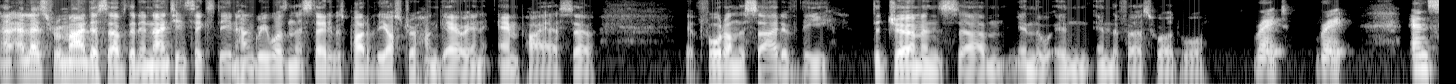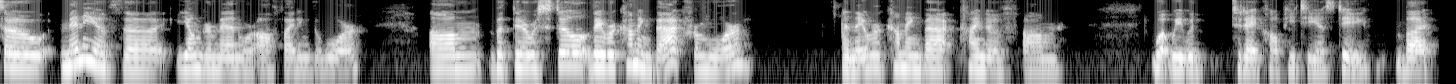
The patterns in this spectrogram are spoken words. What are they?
And let's remind ourselves that in 1916, Hungary wasn't a state, it was part of the Austro Hungarian Empire. So it fought on the side of the the Germans um, in the in in the First World War. Right, right. And so many of the younger men were off fighting the war, um, but there was still, they were coming back from war and they were coming back kind of um, what we would today call PTSD. But,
